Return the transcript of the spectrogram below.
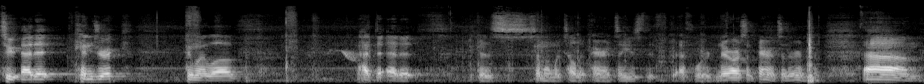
to edit Kendrick, whom I love, I had to edit because someone would tell their parents I used the F word. And there are some parents in the room. Um,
